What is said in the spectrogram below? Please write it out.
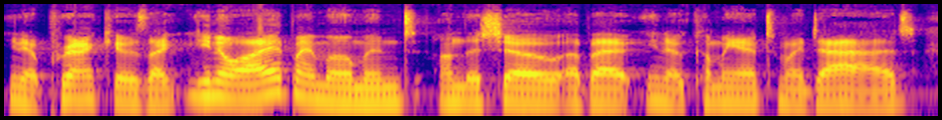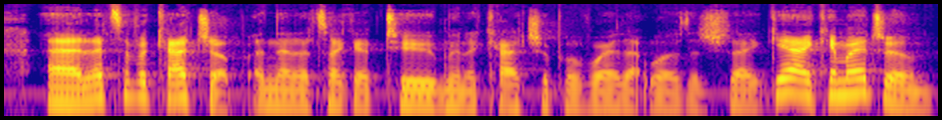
you know, Priyanka was like, you know, I had my moment on the show about, you know, coming out to my dad. Uh, let's have a catch up. And then it's like a two minute catch up of where that was. And she's like, yeah, I came out to him.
